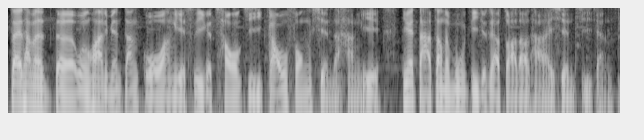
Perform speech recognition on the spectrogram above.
在他们的文化里面，当国王也是一个超级高风险的行业，因为打仗的目的就是要抓到他来献祭，这样子。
